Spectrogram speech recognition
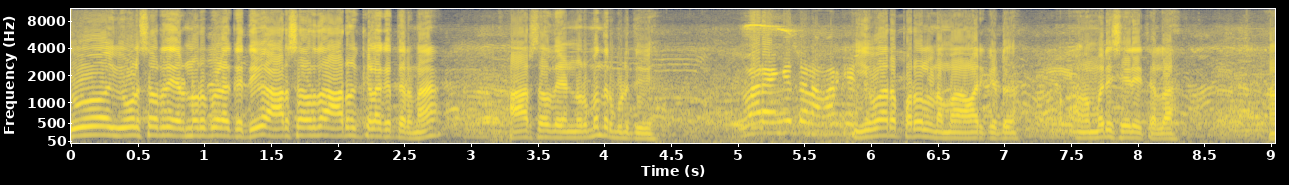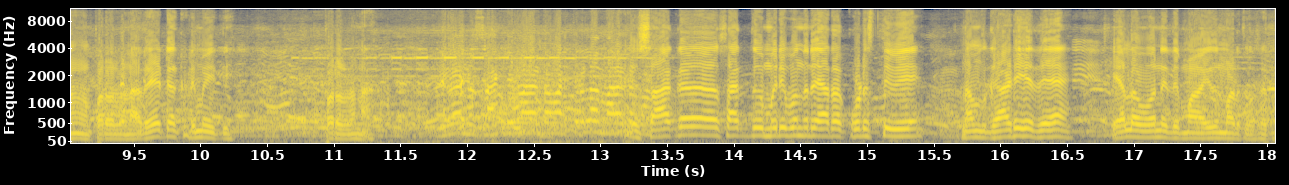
ಇವು ಏಳು ಸಾವಿರದ ಎರಡುನೂರು ರೂಪಾಯಿ ಹಾಕತ್ತೀವಿ. ಆರು ಸಾವಿರದ ಆರು ಕೇಳಕತ್ತೀರಣ್ಣ. ಆರು ಸಾವಿರದ ಎಂಟುನೂರು ಬಂದ್ರೆ ಬಿಡ್ತೀವಿ. ಈ ವಾರ ಪರವಾಗಿಲ್ಲ ನಮ್ಮ ಮಾರ್ಕೆಟ್ ಮರಿ ಸೇರಿ ಐತಲ್ಲ ಹ್ಞೂ ಪರವಾಗಿಲ್ಲ ರೇಟ್ ಕಡಿಮೆ ಐತಿ. ಪರವಾಗಿಲ್ಲ ಸಾಕ ಸಾಕ್ತೀವಿ ಮರಿ ಬಂದ್ರೆ ಯಾರು ಕೊಡಿಸ್ತೀವಿ. ನಮ್ದು ಗಾಡಿ ಇದೆ. ಎಲ್ಲ ಓನ್ ಇದೆ ಮಾ ಇದು ಮಾಡ್ತೀವಿ ಸರ್.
